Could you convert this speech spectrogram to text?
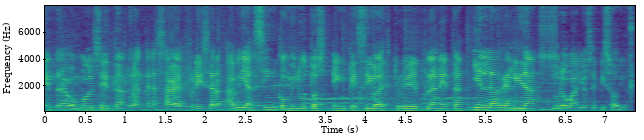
En Dragon Ball Z, durante la saga de Freezer, había 5 minutos en que se iba a destruir el planeta y en la realidad duró varios episodios.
